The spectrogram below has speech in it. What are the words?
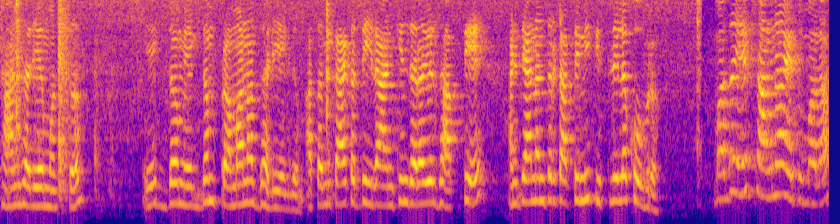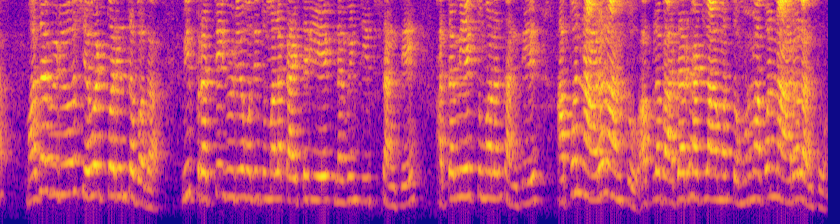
छान झाली आहे मस्त. एकदम एकदम प्रमाणात झाली आहे एकदम. आता मी काय करते हिला आणखीन जरा वेळ झाकते आणि त्यानंतर टाकते मी किसलेलं खोबरं. माझं एक सांगणं आहे तुम्हाला. माझा व्हिडिओ शेवटपर्यंत बघा. मी प्रत्येक व्हिडिओमध्ये तुम्हाला काहीतरी एक नवीन टिप्स सांगते. आता मी एक तुम्हाला सांगते. आपण नारळ आणतो. आपला बाजारघाट लांब असतो म्हणून आपण नारळ आणतो.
